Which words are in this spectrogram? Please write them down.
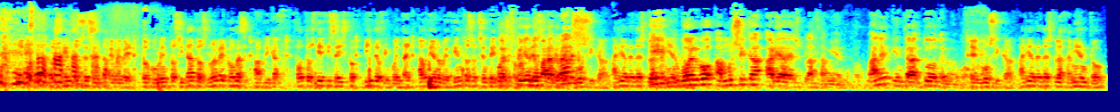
260 MB. Documentos y datos 9, comas, aplicación. Fotos 16, co- vídeo 50, audio 983. Pues estoy yendo para atrás Música, área de Y desplazamiento. vuelvo a música, área de desplazamiento, ¿vale? Interactúo de nuevo. En música, área de desplazamiento.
